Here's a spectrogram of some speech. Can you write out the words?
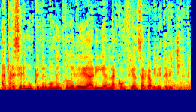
al parecer en un primer momento le darían la confianza al gabinete Bellido,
